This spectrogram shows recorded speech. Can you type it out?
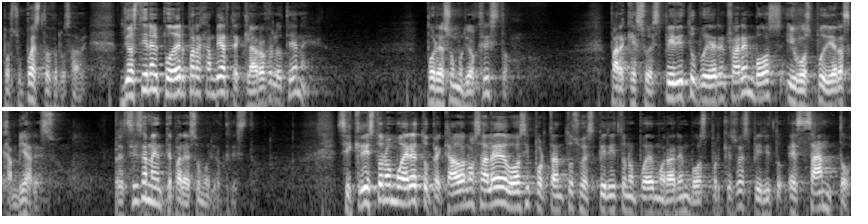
Por supuesto que lo sabe. ¿Dios tiene el poder para cambiarte? Claro que lo tiene. Por eso murió Cristo. Para que su espíritu pudiera entrar en vos y vos pudieras cambiar eso. Precisamente para eso murió Cristo. Si Cristo no muere, tu pecado no sale de vos y por tanto su espíritu no puede morar en vos porque su espíritu es santo.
